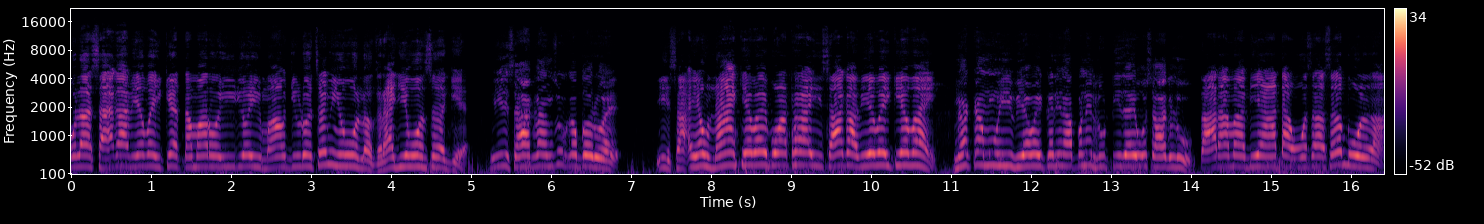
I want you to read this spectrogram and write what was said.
ઓલા સાગા વેવાઈ કે તમારો ઈડિયો ઈ માવજીડો છે ને એવો લઘરા જેવો છે કે? ઈ સાકરાને શું ખબર હોય? ઈ સા- એવું ના કેવાય બોઠા ઈ સાગા વેવાઈ કેવાય નકામું ઈ વેવાય કરીને આપણને લૂંટી જાય એવું સાગલું. તારામાં બે આટા ઓછા છે બોલના.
